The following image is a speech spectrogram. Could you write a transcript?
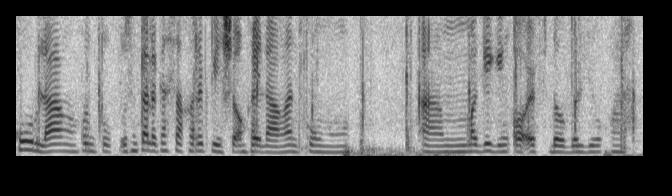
kulang kung tutusin. Talagang sakripisyo ang kailangan kung um, magiging OFW ka.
